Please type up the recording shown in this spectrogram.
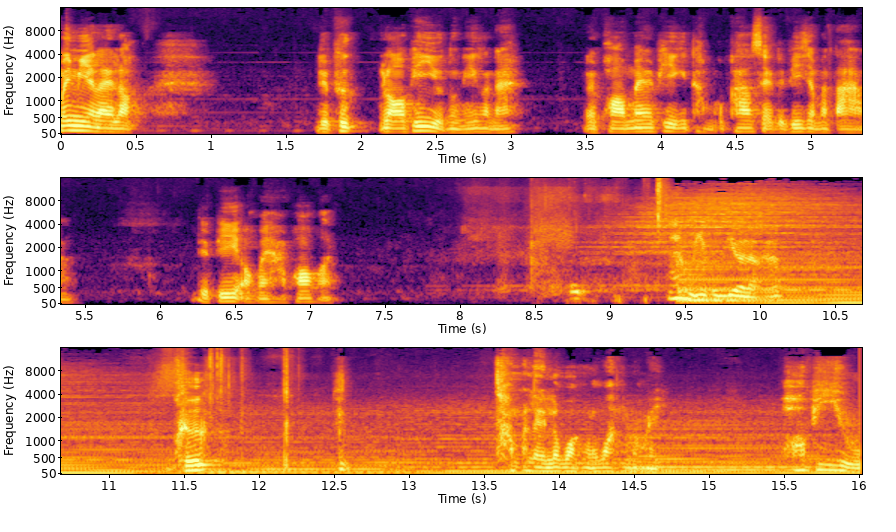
ไม่มีอะไรหรอก เดี๋ยวพึกรอพี่อยู่ตรงนี้ก่อนนะเดี๋ยวพอแม่พี่ทำกับข้าวเสร็จเดี๋ยวพี่จะมาตาม เดี๋ยวพี่ออกไปหาพ่อก่อนแค่ผมอยู่คนเดียวเหรอครับพึกพี่ทำอะไรระวังระวังหน่อย พ่อพี่อยู่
